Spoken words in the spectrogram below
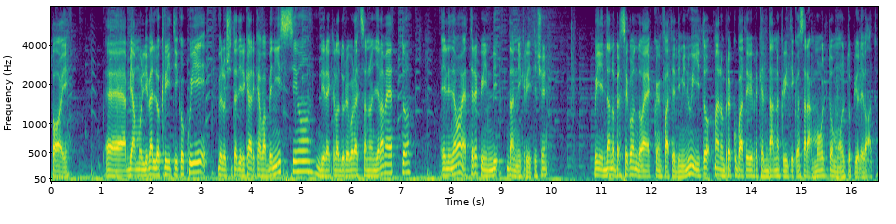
Poi eh, abbiamo un livello critico qui, velocità di ricarica va benissimo, direi che la durevolezza non gliela metto. E ne andiamo a mettere quindi danni critici. Quindi il danno per secondo ecco infatti è diminuito ma non preoccupatevi perché il danno critico sarà molto molto più elevato.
